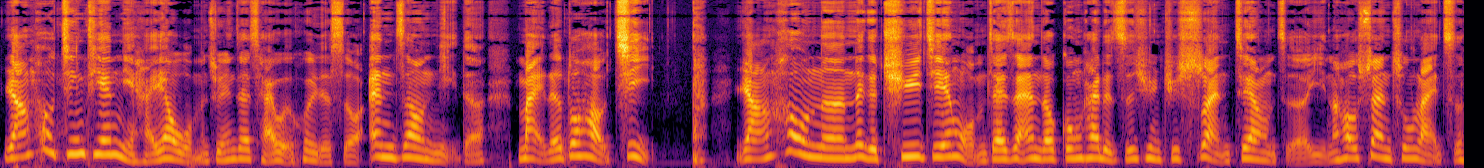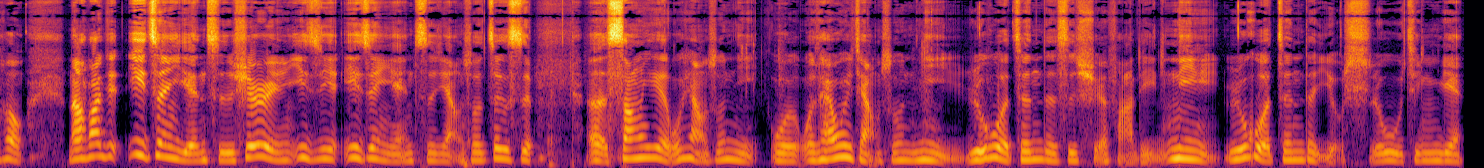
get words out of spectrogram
然后今天你还要我们昨天在财委会的时候，按照你的买了多少剂。然后呢，那个区间我们再再按照公开的资讯去算，这样子而已。然后算出来之后，然后他就义正言辞，薛瑞云义正义正言辞讲说这个是呃商业。我想说你我我才会讲说，你如果真的是学法律，你如果真的有实务经验，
